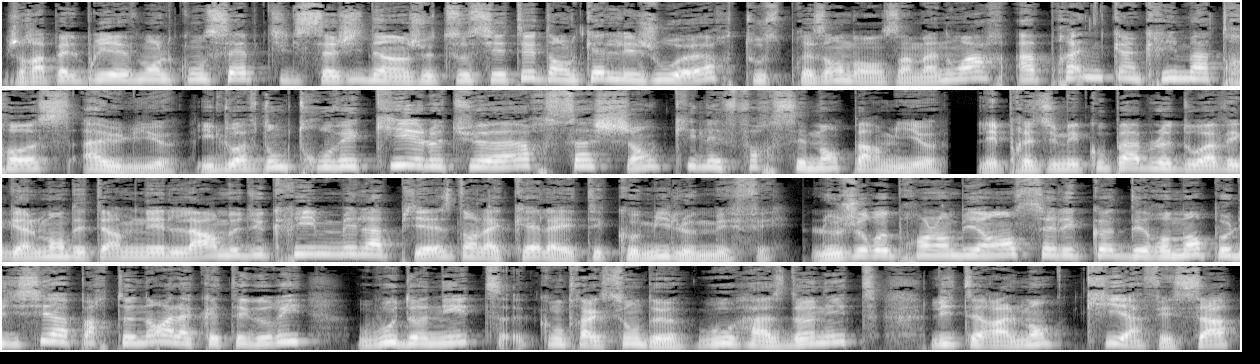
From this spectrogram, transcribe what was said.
Je rappelle brièvement le concept, il s'agit d'un jeu de société dans lequel les joueurs, tous présents dans un manoir, apprennent qu'un crime atroce a eu lieu. Ils doivent donc trouver qui est le tueur, sachant qu'il est forcément parmi eux. Les présumés coupables doivent également déterminer l'arme du crime et la pièce dans laquelle a été commis le méfait. Le jeu reprend l'ambiance et les codes des romans policiers appartenant à la catégorie Who Done It, contraction de Who Has Done It, littéralement qui a fait ça,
